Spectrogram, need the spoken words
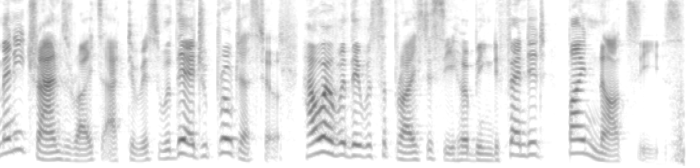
Many trans rights activists were there to protest her. However, they were surprised to see her being defended by Nazis.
